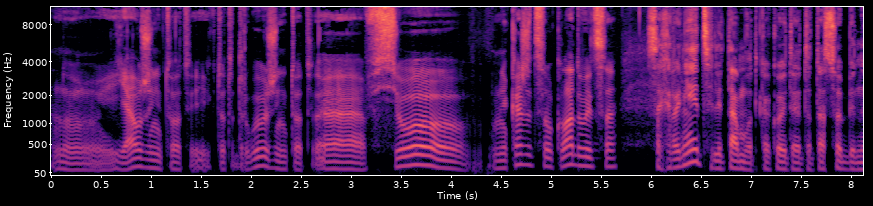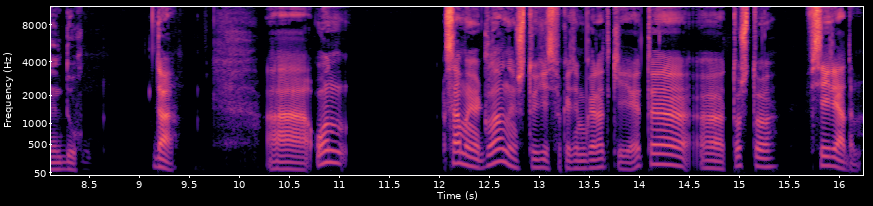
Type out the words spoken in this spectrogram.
Ну, я уже не тот, и кто-то другой уже не тот. Э, все, мне кажется, укладывается. Сохраняется ли там вот какой-то этот особенный дух? Да. А, он... Самое главное, что есть в Академгородке, это а, то, что все рядом.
